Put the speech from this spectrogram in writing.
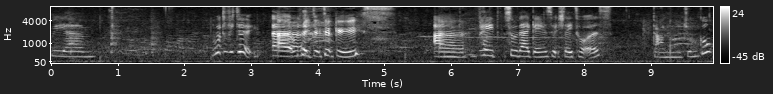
we um. What did we do? Uh, we played Duck Duck Goose, and we played some of their games which they taught us. Down in the jungle.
